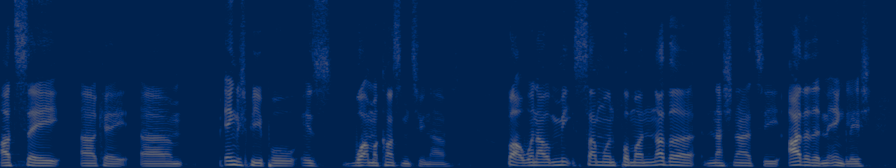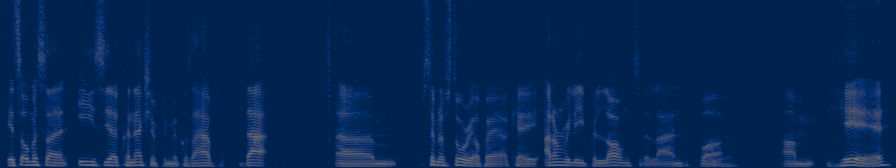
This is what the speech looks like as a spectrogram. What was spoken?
I'd say okay, um, English people is what I'm accustomed to now. But when I meet someone from another nationality other than English, it's almost an easier connection for me because I have that um, similar story of it. Okay, I don't really belong to the land, but yeah. I'm here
